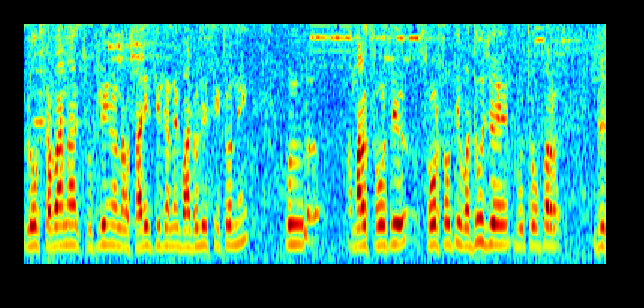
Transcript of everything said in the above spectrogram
લોકસભાના ચૂંટણીના નવસારી સીટ અને બારડોલી સીટોની કુલ અમારા સોળથી સોળસોથી વધુ જે બૂથો ઉપર જે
